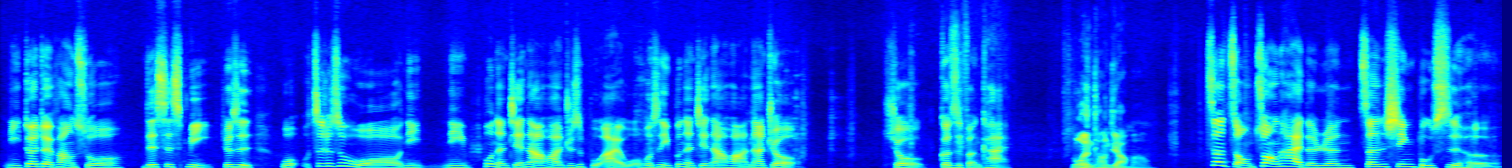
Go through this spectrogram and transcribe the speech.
你对对方说 “This is me”，就是我，这就是我。你你不能接纳的话，你就是不爱我；或是你不能接纳的话，那就就各自分开。我很常讲吗？这种状态的人真心不适合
